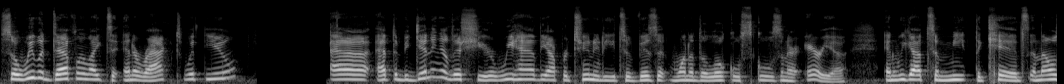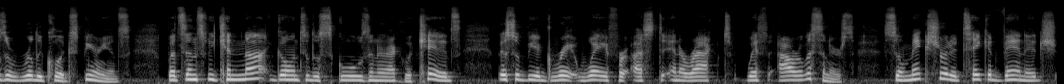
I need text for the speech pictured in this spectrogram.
So we would definitely like to interact with you. Uh, at the beginning of this year, we had the opportunity to visit one of the local schools in our area, and we got to meet the kids, and that was a really cool experience. But since we cannot go into the schools and interact with kids, this would be a great way for us to interact with our listeners. So make sure to take advantage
